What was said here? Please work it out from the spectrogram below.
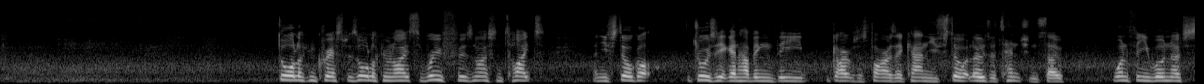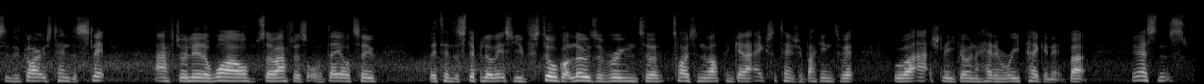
Door looking crisp, it's all looking nice. The roof is nice and tight, and you've still got of again having the guy ropes as far as they can. You've still got loads of tension. So one thing you will notice is the guy ropes tend to slip after a little while. So after a sort of a day or two, they tend to slip a little bit, so you've still got loads of room to tighten them up and get that extra tension back into it were actually going ahead and repegging it. But in essence,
